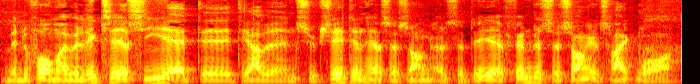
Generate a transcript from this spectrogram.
Men du får mig vel ikke til at sige, at øh, det har været en succes den her sæson. Altså det er femte sæson i træk, hvor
